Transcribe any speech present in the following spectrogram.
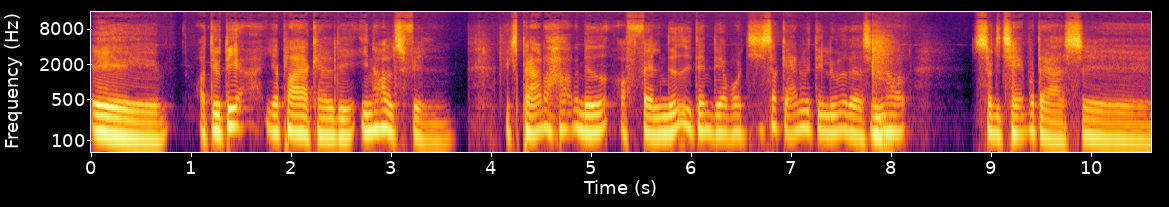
Øh, og det er jo der, jeg plejer at kalde det indholdsfælden. Eksperter har det med at falde ned i den der, hvor de så gerne vil dele ud af deres indhold, så de taber deres, øh,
